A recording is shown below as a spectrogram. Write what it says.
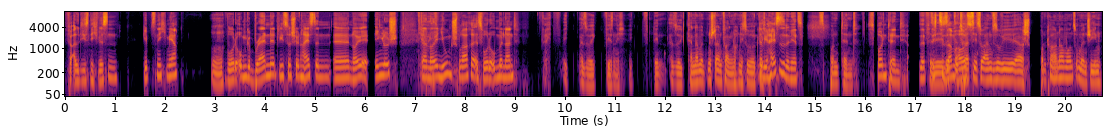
für alle, die es nicht wissen, gibt es nicht mehr. Mhm. Wurde umgebrandet, wie es so schön heißt in äh, Neu-Englisch, in der neuen Jugendsprache. Es wurde umbenannt. Ich, also ich weiß nicht. Ich, den, also ich kann damit nicht anfangen, noch nicht so Na, wirklich wie heißen sie denn jetzt? spontant. Spontent. Setzt sich zusammen das, das hört aus. sich so an, so wie ja, spontan haben wir uns umentschieden.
